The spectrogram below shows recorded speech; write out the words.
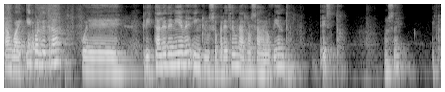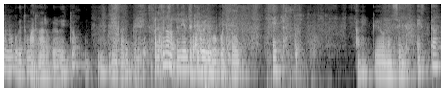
Tan guay. Y por detrás, pues cristales de nieve, incluso parece una rosa de los vientos. Esto, no sé, esto no, porque esto es más raro, pero esto me parece. Se parecen a los pendientes que yo llevo puesto hoy. Esta. A ver, que os la enseño. Esta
